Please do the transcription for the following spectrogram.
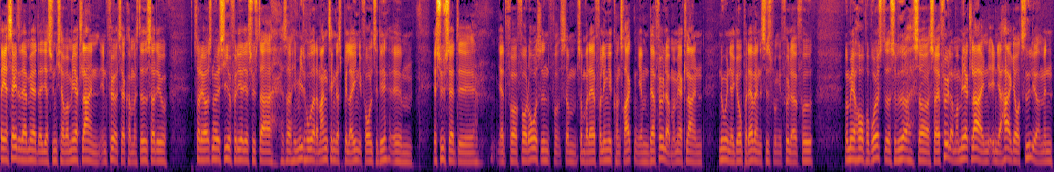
da jeg sagde det der med, at jeg synes, jeg var mere klar end, end før til at komme afsted, så er det jo så er det også noget, jeg siger, fordi at jeg synes, der er, altså, i mit hoved er der mange ting, der spiller ind i forhold til det. Øhm, jeg synes, at, øh, at for, for et år siden, for, som, som var da jeg forlængede kontrakten, jamen der føler jeg mig mere klar end nu, end jeg gjorde på daværende tidspunkt. Jeg føler, at jeg har fået noget mere hår på brystet og så videre, så, så jeg føler mig mere klar, end, end jeg har gjort tidligere, men,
